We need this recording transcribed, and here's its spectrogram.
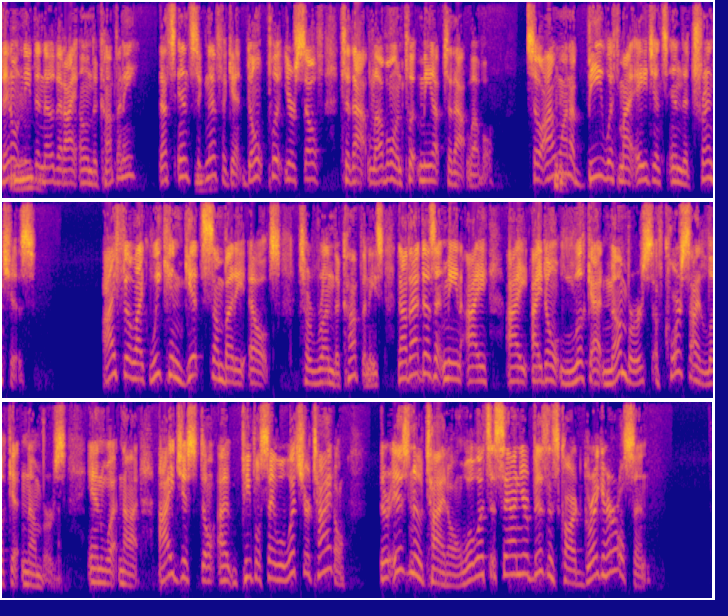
They don't mm-hmm. need to know that I own the company. That's insignificant. Don't put yourself to that level and put me up to that level. So I want to be with my agents in the trenches. I feel like we can get somebody else to run the companies. Now that doesn't mean I I, I don't look at numbers. Of course I look at numbers and whatnot. I just don't. I, people say, well, what's your title? There is no title. Well, what's it say on your business card? Greg Harrelson.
